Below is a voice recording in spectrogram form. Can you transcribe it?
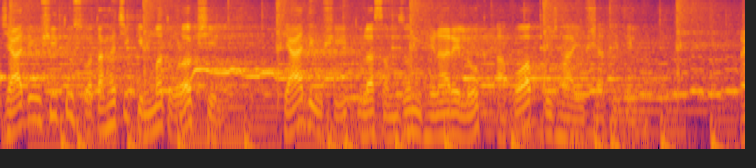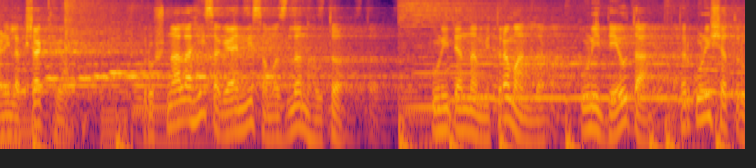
ज्या दिवशी तू स्वतःची किंमत ओळखशील त्या दिवशी तुला समजून घेणारे लोक आपोआप तुझ्या आयुष्यात येतील. आणि लक्षात ठेव कृष्णालाही सगळ्यांनी समजलं नव्हतं. कुणी त्यांना मित्र मानलं कुणी देवता तर कुणी शत्रू.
